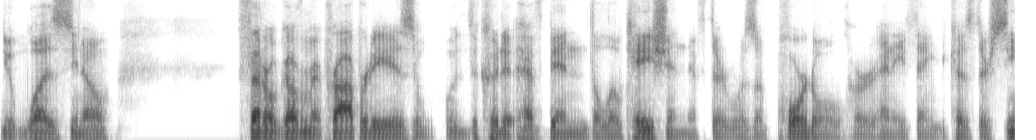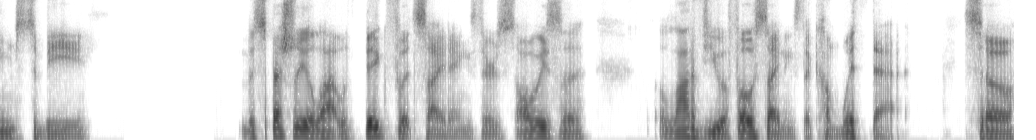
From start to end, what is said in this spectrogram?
it was, you know, federal government property is could it have been the location if there was a portal or anything because there seems to be especially a lot with bigfoot sightings there's always a, a lot of ufo sightings that come with that so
